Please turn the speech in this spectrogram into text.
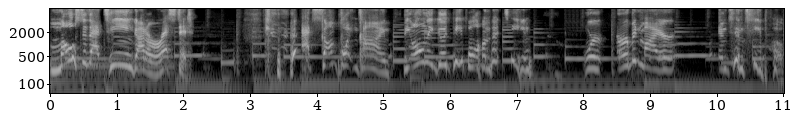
Most of that team got arrested. At some point in time, the only good people on that team were Urban Meyer and Tim Tebow.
